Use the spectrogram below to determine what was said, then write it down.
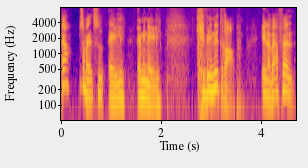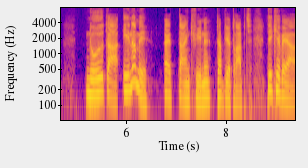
er, som altid, Ali Aminali. Kvindedrab. Eller i hvert fald noget, der ender med, at der er en kvinde, der bliver dræbt. Det kan være,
